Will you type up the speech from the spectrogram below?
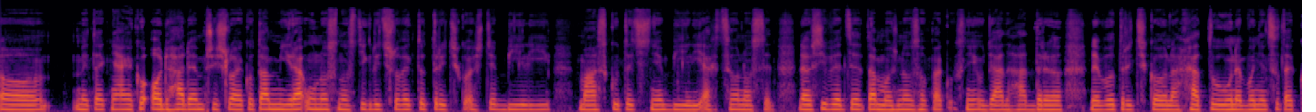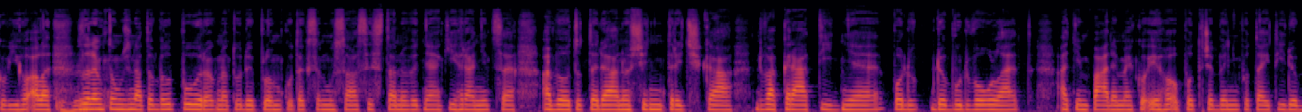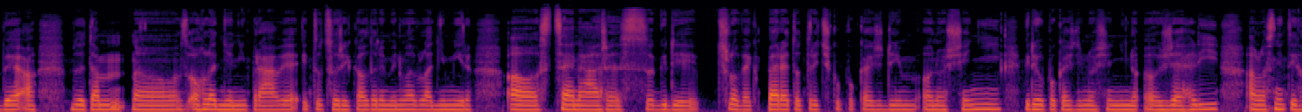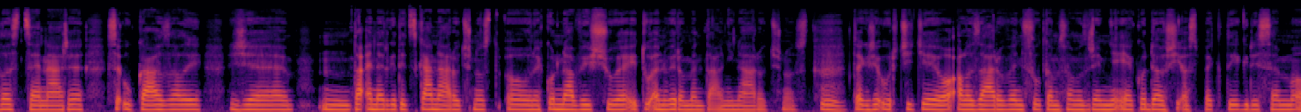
mi tak nějak jako odhadem přišlo jako ta míra únosnosti, kdy člověk to tričko ještě bílý, má skutečně bílý a chce ho nosit. Další věc je ta možnost ho pak s něj udělat hadr nebo tričko na chatu nebo něco takového, ale mm-hmm. vzhledem k tomu, že na to byl půl rok, na tu diplomku, tak jsem musela si stanovit nějaký hranice a bylo to teda nošení trička dvakrát týdně po dobu dvou let a tím pádem jako jeho opotřebení po té době a byly tam uh, zohledněný právě i to, co říkal tady minule Vladimír, vesmír uh, scénáře, kdy člověk pere to tričko po každém nošení, kdy ho po každém nošení no, žehlí a vlastně tyhle scénáře se ukázaly, že mm, ta energetická náročnost jako navyšuje i tu environmentální náročnost. Hmm. Takže určitě jo, ale zároveň jsou tam samozřejmě i jako další aspekty, kdy jsem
